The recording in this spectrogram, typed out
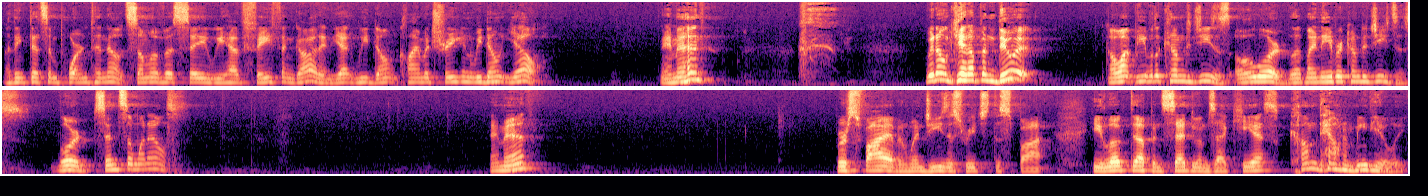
I think that's important to note. Some of us say we have faith in God, and yet we don't climb a tree and we don't yell. Amen? we don't get up and do it. I want people to come to Jesus. Oh, Lord, let my neighbor come to Jesus. Lord, send someone else. Amen? Verse 5 And when Jesus reached the spot, he looked up and said to him, Zacchaeus, come down immediately.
